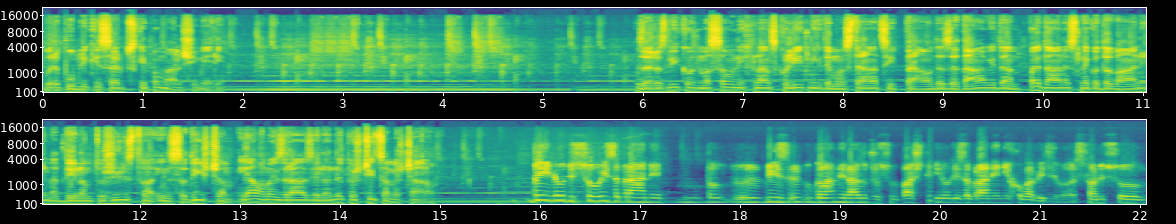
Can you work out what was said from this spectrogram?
v Republiki Srpski po manjši meri. Za razliko od masovnih lanskoletnih demonstracij Pravda za Davida, pa je danes negodovanje nad delom tožilstva in sodišča javno izrazila le peščica meščanov. Bi ljudi su izabrani iz, glavni razlog su baš ti ljudi izabrani njihova vidljivost. Oni su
